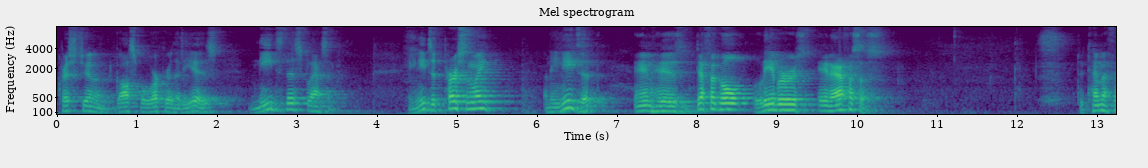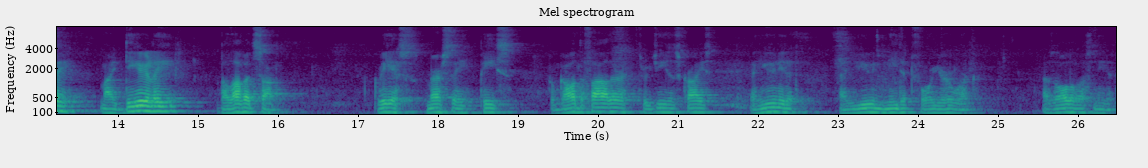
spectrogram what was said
Christian and gospel worker that he is, needs this blessing. He needs it personally, and he needs it in his difficult labours in Ephesus. To Timothy, my dearly beloved son, grace, mercy, peace from God the Father through Jesus Christ, and you need it, and you need it for your work, as all of us need it.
